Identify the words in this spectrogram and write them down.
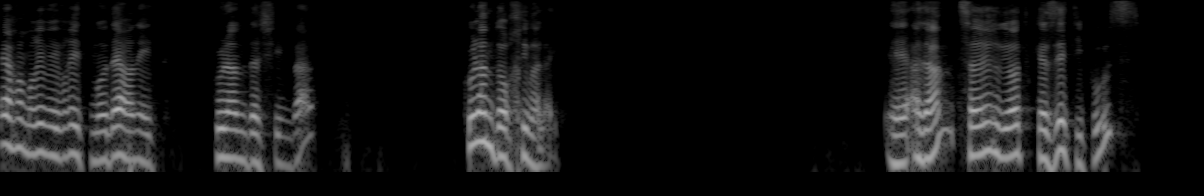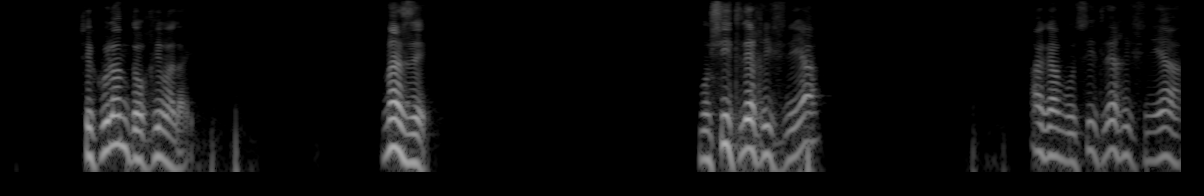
איך אומרים עברית מודרנית, כולם דשים בה? כולם דורכים עליי. אה, אדם צריך להיות כזה טיפוס שכולם דורכים עליי. מה זה? מושיט לחי שנייה? אגב, מושיט לחי שנייה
